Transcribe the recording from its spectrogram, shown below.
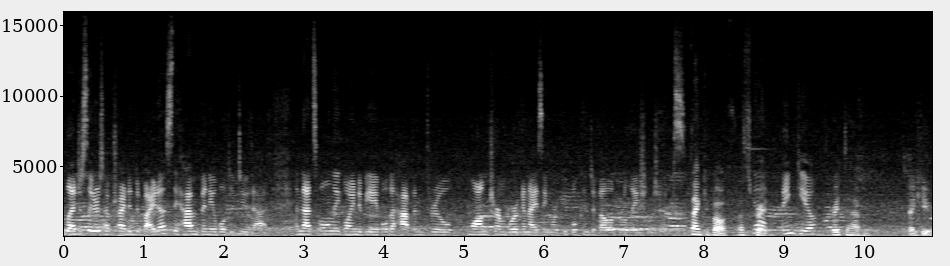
legislators have tried to divide us, they haven't been able to do that. And that's only going to be able to happen through long-term organizing where people can develop relationships. Thank you both. That's yeah, great. Thank you. Great to have you. Thank you.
